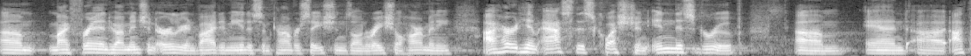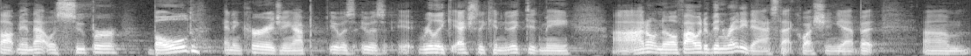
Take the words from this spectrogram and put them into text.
um, my friend who I mentioned earlier invited me into some conversations on racial harmony. I heard him ask this question in this group, um, and uh, I thought, man, that was super bold and encouraging. I, it was, it was, it really actually convicted me. Uh, I don't know if I would have been ready to ask that question yet, but um,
